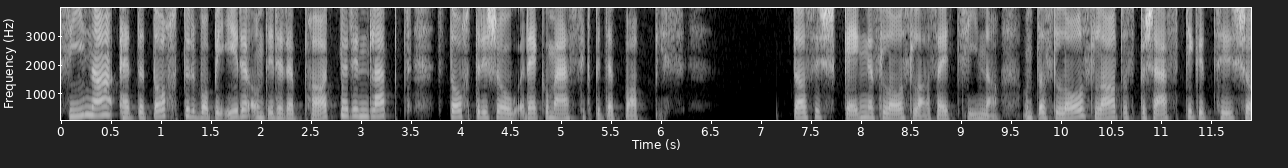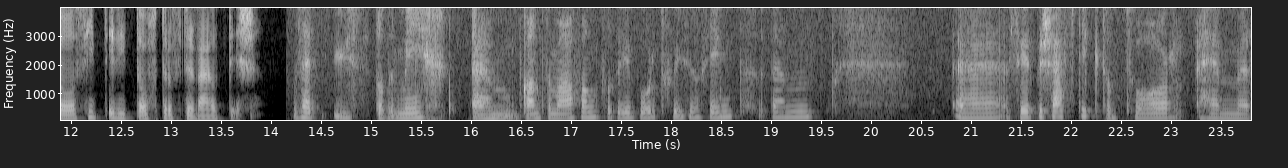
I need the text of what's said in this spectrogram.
Sina hat eine Tochter, die bei ihr und ihrer Partnerin lebt. Die Tochter ist auch regelmässig bei den Papis. Das ist gänges Loslassen, sagt Sina. Und das Loslassen, das beschäftigt sie schon, seit ihre Tochter auf der Welt ist. Das hat uns oder mich ähm, ganz am Anfang von der Geburt von unserem Kind ähm, äh, sehr beschäftigt. Und zwar haben wir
